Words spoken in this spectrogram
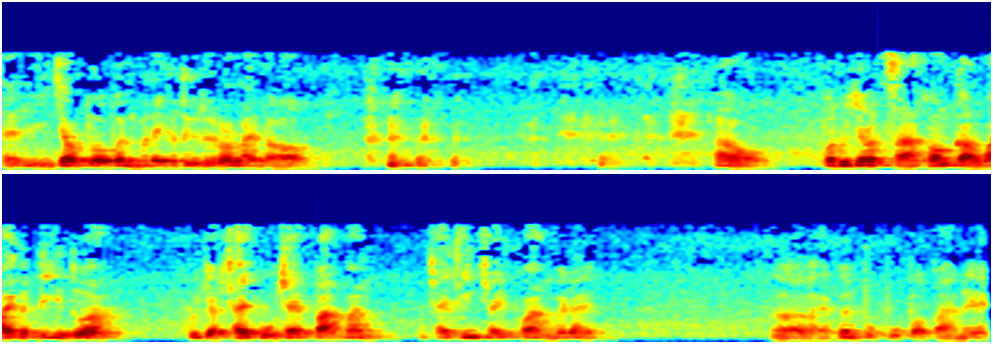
แต่จริงเจ้าตัวเพิ่นไม่ได้กระตือรือร้นลายดอกอ้าวพอรู้จะรักษาของเก่าไว้ก็ดีตัวรู้จักใช้ปูใช้ปะบ้าง ใช้ทิ้งใช้ขว้างไม่ได้ เออ ให้เพื่อนปุกปุกปะปะเนี่ย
